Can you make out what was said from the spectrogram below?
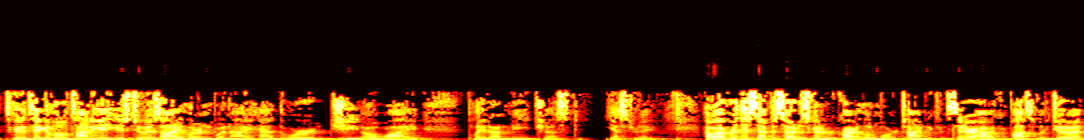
It's going to take a little time to get used to as I learned when I had the word G-O-Y played on me just yesterday. However, this episode is going to require a little more time to consider how I can possibly do it.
